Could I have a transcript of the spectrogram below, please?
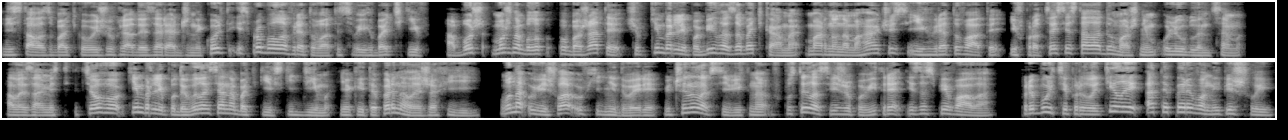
дістала з батькової шухляди заряджений кольт і спробувала врятувати своїх батьків. Або ж можна було б побажати, щоб Кімберлі побігла за батьками, марно намагаючись їх врятувати, і в процесі стала домашнім улюбленцем. Але замість цього Кімберлі подивилася на батьківський дім, який тепер належав їй. Вона увійшла у вхідні двері, відчинила всі вікна, впустила свіже повітря і заспівала. Прибульці прилетіли, а тепер вони пішли.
